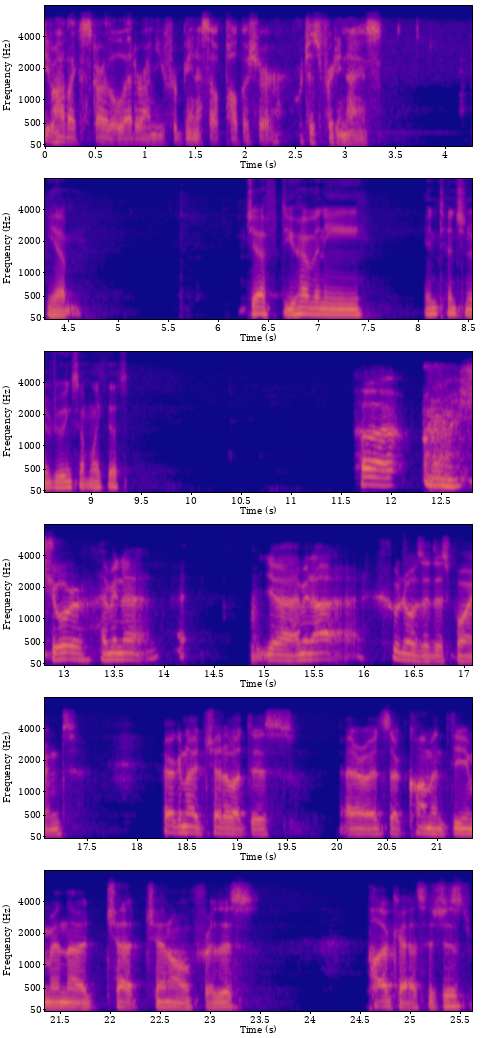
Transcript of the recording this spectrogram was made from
you don't have like a scarlet letter on you for being a self-publisher which is pretty nice Yep. Jeff, do you have any intention of doing something like this? Uh, sure. I mean, uh, yeah. I mean, uh, who knows at this point? Eric and I chat about this. I don't know. It's a common theme in the chat channel for this podcast. It's just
